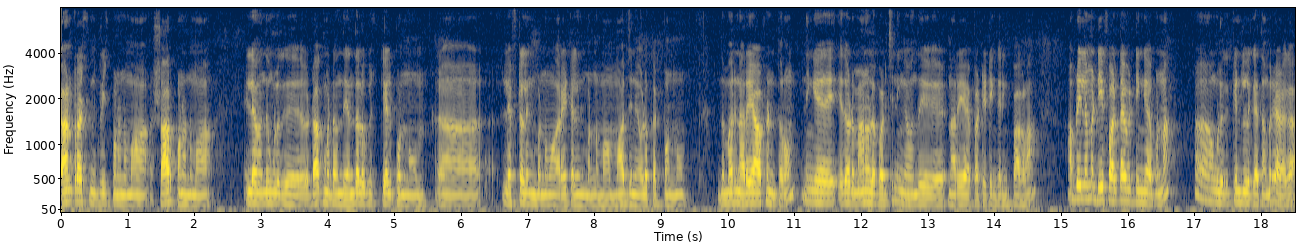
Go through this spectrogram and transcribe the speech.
கான்ட்ராஸ்ட் இன்க்ரீஸ் பண்ணணுமா ஷார்ப் பண்ணணுமா இல்லை வந்து உங்களுக்கு டாக்குமெண்ட் வந்து எந்த அளவுக்கு ஸ்கேல் பண்ணும் லெஃப்ட் அலைன் பண்ணுமா ரைட் அலைன் பண்ணுமா மார்ஜின் எவ்வளோ கட் பண்ணணும் இந்த மாதிரி நிறைய ஆப்ஷன் தரும். நீங்கள் இதோட மேனுவலை படித்து நீங்கள் வந்து நிறைய பட்டி டிங்கரிங் பார்க்கலாம். அப்படி இல்லாமல் டிஃபால்ட்டாக விட்டீங்க அப்படின்னா உங்களுக்கு கிண்டலுக்கு ஏற்ற மாதிரி அழகாக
